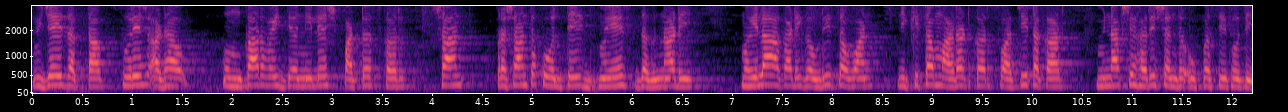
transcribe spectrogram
विजय जगताप सुरेश आढाव ओंकार वैद्य निलेश पाटसकर शांत प्रशांत कोलते महेश जगनाडे महिला आघाडी गौरी चव्हाण निकिता मारटकर स्वाती टकार मीनाक्षी हरिश्चंद्र उपस्थित होते.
